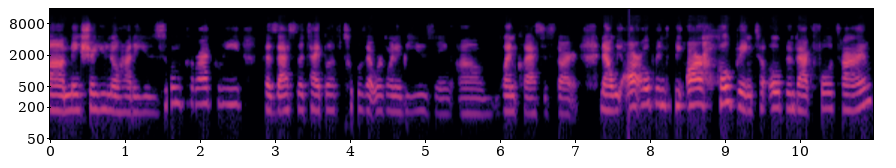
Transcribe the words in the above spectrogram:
Um, make sure you know how to use Zoom correctly because that's the type of tools that we're going to be using um, when classes start. Now we are open, we are hoping to open back full time,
